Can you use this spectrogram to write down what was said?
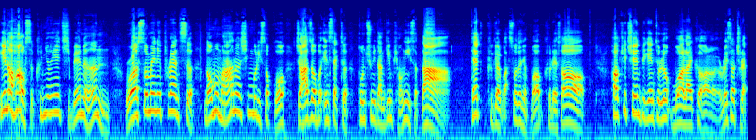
house, 그녀의 집에는 were so many plants, 너무 많은 식물이 있었고 jars of insect, 곤충이 담긴 병이 있었다. that 그 결과 소단요법 그래서 Her kitchen began to look more like a research lab.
